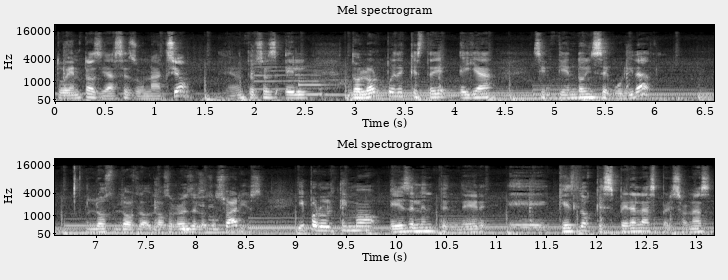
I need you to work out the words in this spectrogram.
tú entras y haces una acción. Entonces el dolor puede que esté ella sintiendo inseguridad, los, los, los dolores de los usuarios. Y por último es el entender eh, qué es lo que esperan las personas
